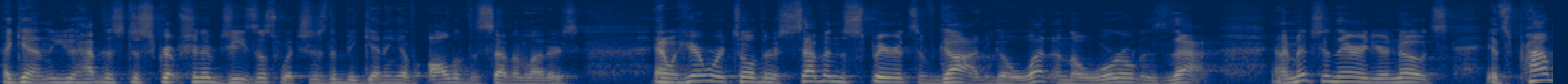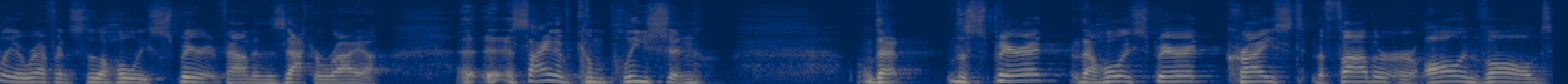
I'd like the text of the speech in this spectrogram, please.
again, you have this description of Jesus, which is the beginning of all of the seven letters. And here we're told there's seven spirits of God. You go, what in the world is that? And I mentioned there in your notes, it's probably a reference to the Holy Spirit found in Zechariah, a, sign of completion that the Spirit, the Holy Spirit, Christ, the Father are all involved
